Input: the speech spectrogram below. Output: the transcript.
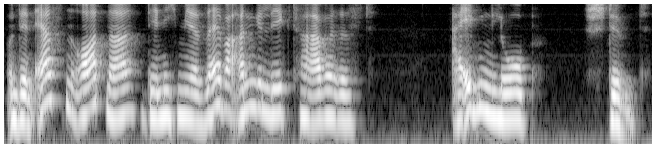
Und den ersten Ordner, den ich mir selber angelegt habe, ist Eigenlob stimmt.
